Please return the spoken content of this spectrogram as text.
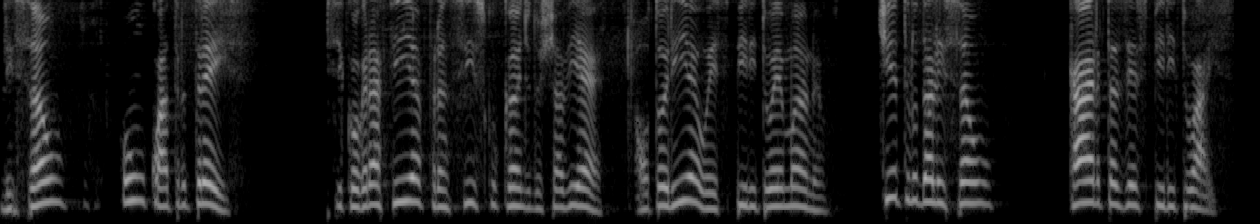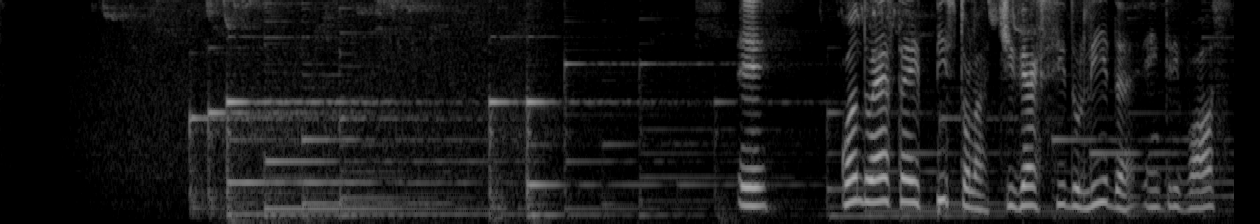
lição 143. Psicografia Francisco Cândido Xavier. Autoria O Espírito Emmanuel. Título da lição Cartas Espirituais. E quando esta epístola tiver sido lida entre vós,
